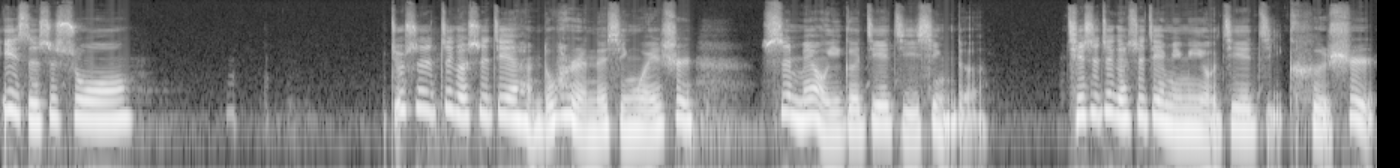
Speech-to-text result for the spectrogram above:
意思是说。就是这个世界很多人的行为是是没有一个阶级性的。其实这个世界明明有阶级，可是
